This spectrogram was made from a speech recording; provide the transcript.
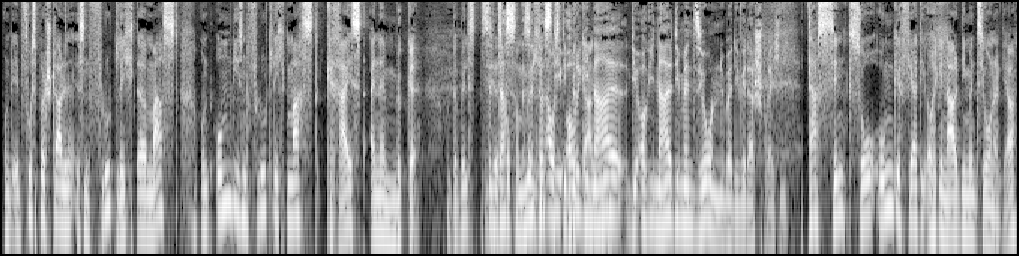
und im Fußballstadion ist ein Flutlichtmast und um diesen Flutlichtmast kreist eine Mücke. Und du willst sind das, von München sind das aus die, die Original, die Originaldimensionen, über die wir da sprechen? Das sind so ungefähr die Originaldimensionen, ja.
